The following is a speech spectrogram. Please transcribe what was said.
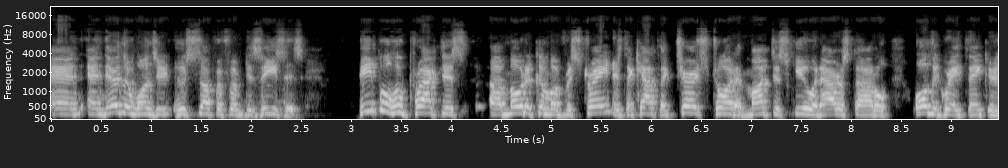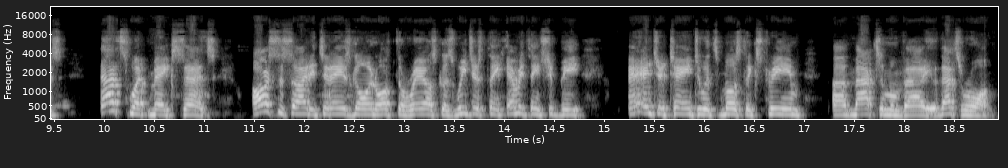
And, and they're the ones who, who suffer from diseases. People who practice a modicum of restraint, as the Catholic Church taught, and Montesquieu and Aristotle, all the great thinkers, that's what makes sense. Our society today is going off the rails because we just think everything should be entertained to its most extreme uh, maximum value. That's wrong.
